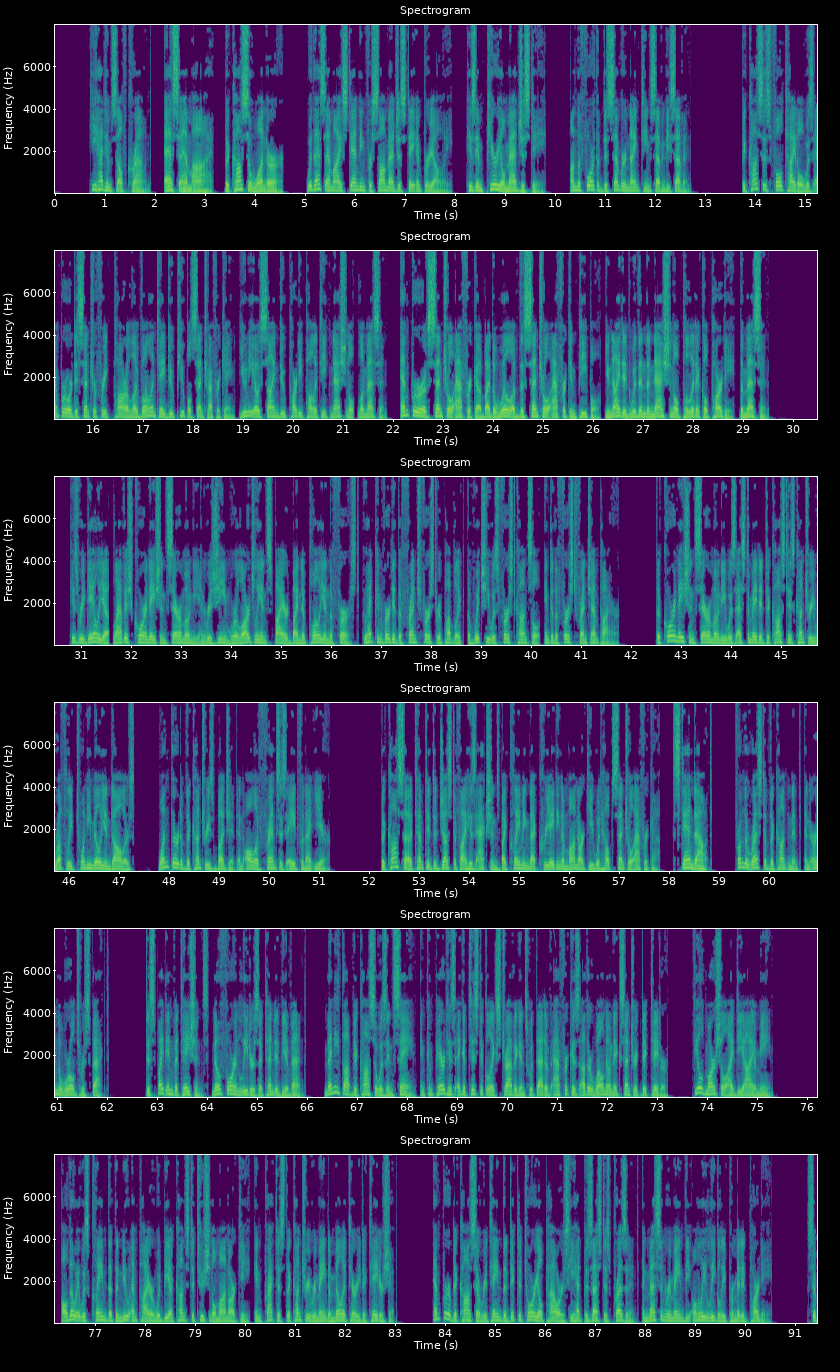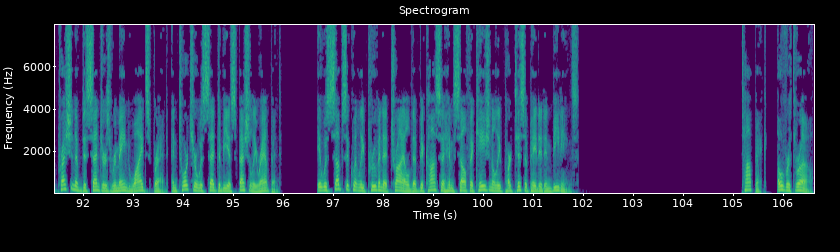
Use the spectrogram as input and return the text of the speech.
He had himself crowned SMI Bokassa I Er, with SMI standing for Sa Majesté Impériale, His Imperial Majesty, on 4 December 1977. Bokassa's full title was Empereur de Centrafrique par la volonté du peuple centrafricain, uni au sein du Parti politique national, La MESAN. Emperor of Central Africa by the will of the Central African people, united within the national political party, the MESAN. His regalia, lavish coronation ceremony and regime were largely inspired by Napoleon I, who had converted the French First Republic, of which he was first consul, into the First French Empire. The coronation ceremony was estimated to cost his country roughly $20 million, one-third of the country's budget and all of France's aid for that year. Bokassa attempted to justify his actions by claiming that creating a monarchy would help Central Africa stand out from the rest of the continent, and earn the world's respect. Despite invitations, no foreign leaders attended the event. Many thought Bokassa was insane, and compared his egotistical extravagance with that of Africa's other well-known eccentric dictator—Field Marshal Idi Amin. Although it was claimed that the new empire would be a constitutional monarchy, in practice the country remained a military dictatorship. Emperor Bokassa retained the dictatorial powers he had possessed as president, and MESAN remained the only legally permitted party. Suppression of dissenters remained widespread, and torture was said to be especially rampant. It was subsequently proven at trial that Bokassa himself occasionally participated in beatings. Overthrow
